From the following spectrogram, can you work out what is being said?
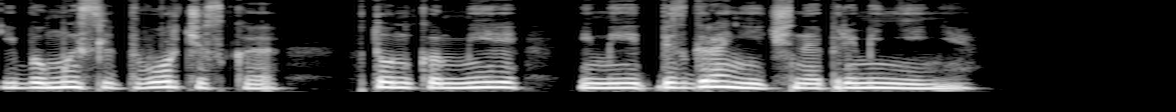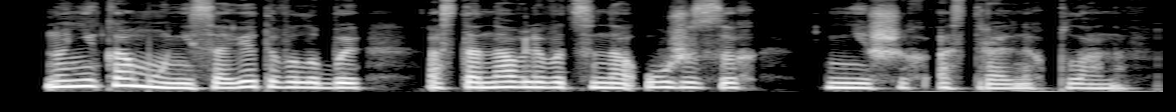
ибо мысль творческая в тонком мире имеет безграничное применение. Но никому не советовало бы останавливаться на ужасах низших астральных планов.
